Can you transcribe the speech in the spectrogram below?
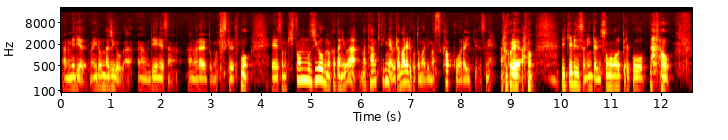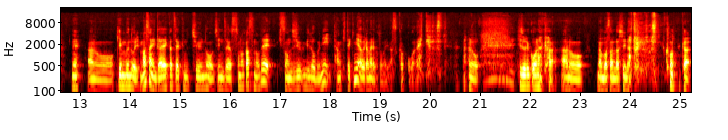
あのメディアで、まあ、いろんな事業があの DNA さんあのあられると思うんですけれども、えー、その既存の事業部の方には、まあ、短期的には恨まれることもあります。かっこ笑いっていうですね。あのこれあの日経ビジネスのインタビューにそのまま載ってるこうあのね、あの原文通りまさに大活躍中の人材をそのかすので既存事業部に短期的には恨めることもあります。かっこ笑いっていうですね。あの非常にこうなんかあの南波さんらしいなというですね。こうなんか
